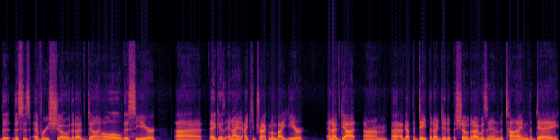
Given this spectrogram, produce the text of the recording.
the this is every show that I've done Oh, this year uh because and I, I keep track of them by year. And i've got um I- i've got the date that i did it the show that i was in the time the day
